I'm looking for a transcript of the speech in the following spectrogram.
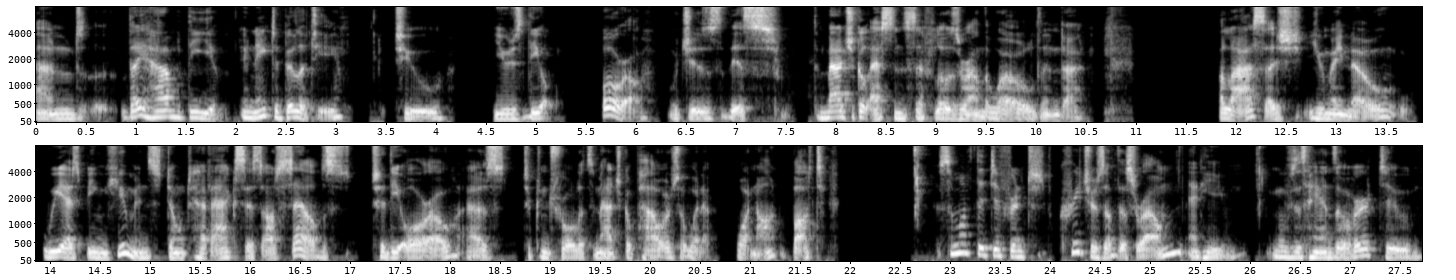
and they have the innate ability to use the aura, which is this magical essence that flows around the world. And uh, alas, as you may know, we as being humans don't have access ourselves to the aura as to control its magical powers or what whatnot. But some of the different creatures of this realm, and he moves his hands over to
